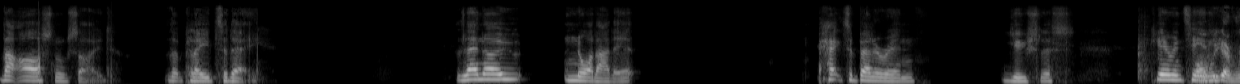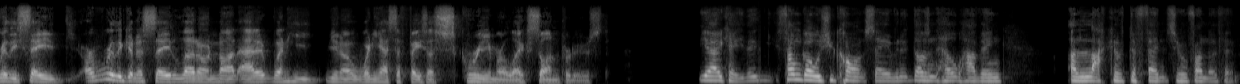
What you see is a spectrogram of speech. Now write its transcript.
that Arsenal side that played today, Leno not at it. Hector Bellerin useless. Kieran are we gonna really say? Are we really gonna say Leno not at it when he, you know, when he has to face a screamer like Son produced? yeah, okay. Some goals you can't save, and it doesn't help having a lack of defense in front of him.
